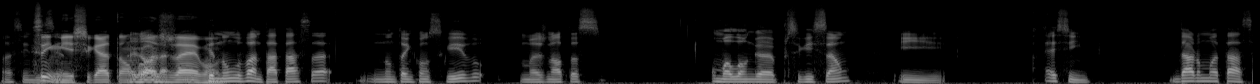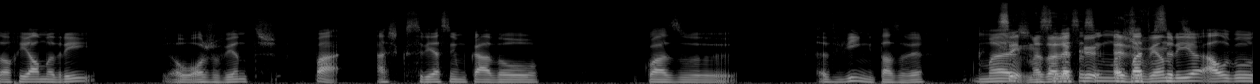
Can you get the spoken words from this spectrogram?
assim Sim, dizendo e chegar tão Agora, longe já é que bom. não levanta a taça, não tem conseguido, mas nota-se uma longa perseguição e é assim, dar uma taça ao Real Madrid ou aos Juventus, pá, acho que seria assim um bocado quase adivinho, estás a ver? Mas, Sim, mas se olha que assim um a Juventus- seria algo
